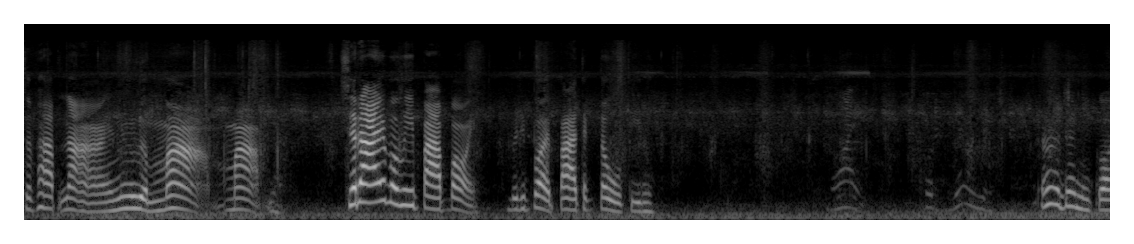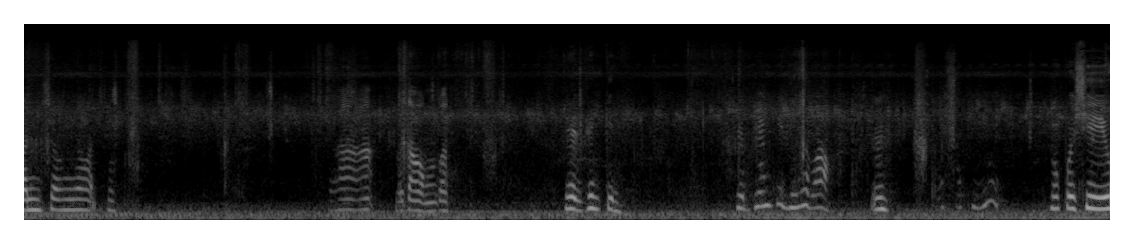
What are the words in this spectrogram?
สภาพหนานึ่งเหลือมมากมากเสียดายบ่มีปลาปล่อยบ่ได้ปล่อยปลาจากโตปีนี้อยกดดื้ อเออเดือนนี้ก่อนช่องยอดพุ่นว้าตองก่อนเห็ดเพิ่งกินเห็ดเพียงกินนี่ครับบ่อืมนกปลาชิว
